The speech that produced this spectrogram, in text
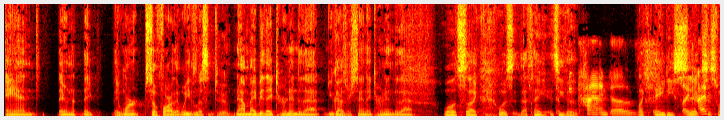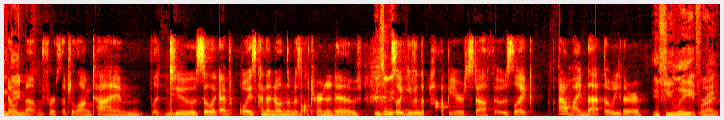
and they're they they weren't so far that we've listened to. Now maybe they turn into that. You guys are saying they turn into that. Well, it's like was I think it's either kind of like eighty six like I've is when known they Mm-hmm. them for such a long time, like too. So like I've always kind of known them as alternative. Isn't it- So like even the poppier stuff, it was like I don't mind that though either. if you leave right.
